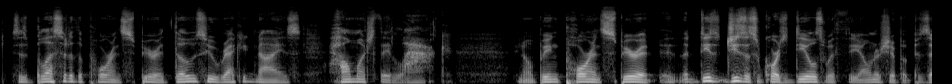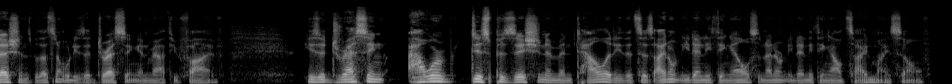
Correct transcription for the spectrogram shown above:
He says, Blessed are the poor in spirit, those who recognize how much they lack. You know, being poor in spirit. Jesus, of course, deals with the ownership of possessions, but that's not what he's addressing in Matthew 5. He's addressing our disposition and mentality that says, I don't need anything else and I don't need anything outside myself.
